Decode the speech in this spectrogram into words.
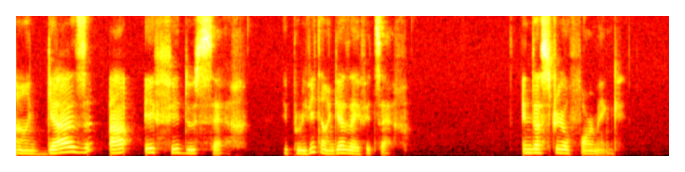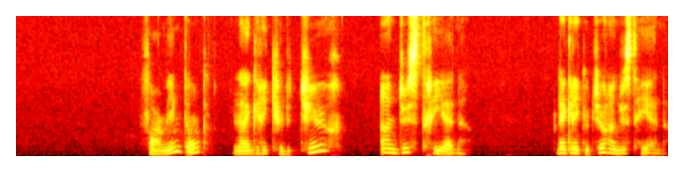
un gaz à effet de serre. Et plus vite, un gaz à effet de serre. Industrial farming. Farming, donc, l'agriculture industrielle. L'agriculture industrielle.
